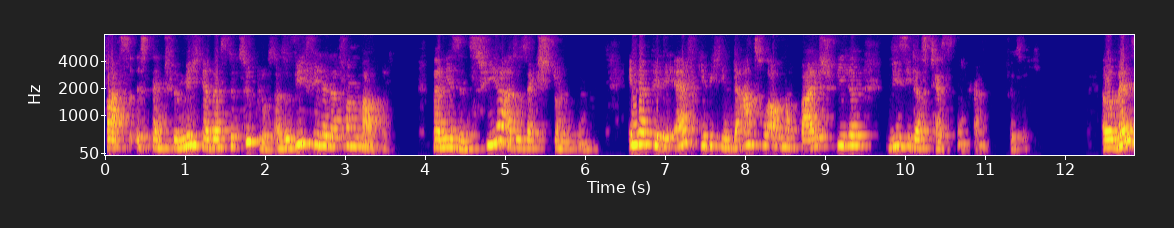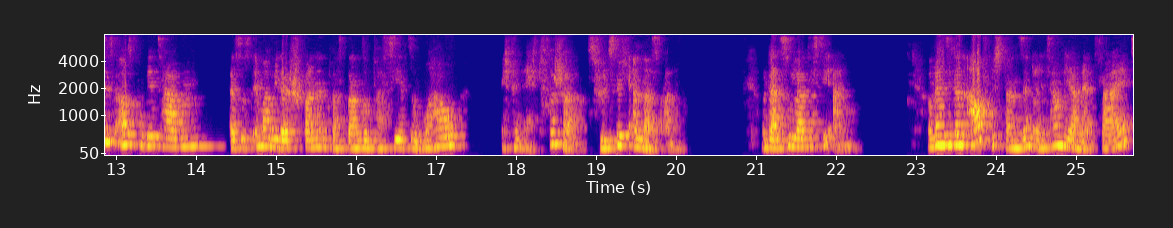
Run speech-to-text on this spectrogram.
was ist denn für mich der beste Zyklus? Also wie viele davon brauche ich? Bei mir sind es vier, also sechs Stunden. In der PDF gebe ich Ihnen dazu auch noch Beispiele, wie Sie das testen können für sich. Aber wenn Sie es ausprobiert haben, es ist immer wieder spannend, was dann so passiert. So, wow, ich bin echt frischer. Es fühlt sich anders an. Und dazu lade ich Sie ein. Und wenn Sie dann aufgestanden sind, und jetzt haben wir ja mehr Zeit,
